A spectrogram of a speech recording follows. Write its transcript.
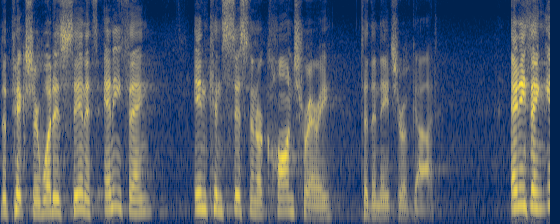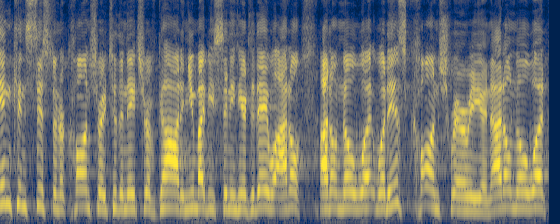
the picture. What is sin? It's anything inconsistent or contrary to the nature of God anything inconsistent or contrary to the nature of God. And you might be sitting here today, well, I don't, I don't know what, what is contrary, and I don't know what,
